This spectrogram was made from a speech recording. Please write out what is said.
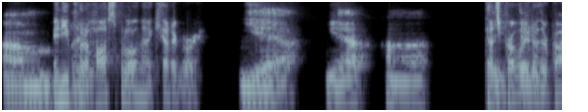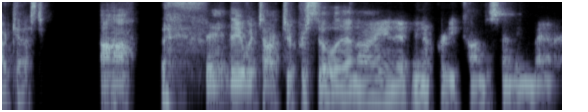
Um, and you put a hospital in that category. Yeah. Yeah. Uh, That's they, probably they, another podcast. Uh huh. they, they would talk to Priscilla and I in a, in a pretty condescending manner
